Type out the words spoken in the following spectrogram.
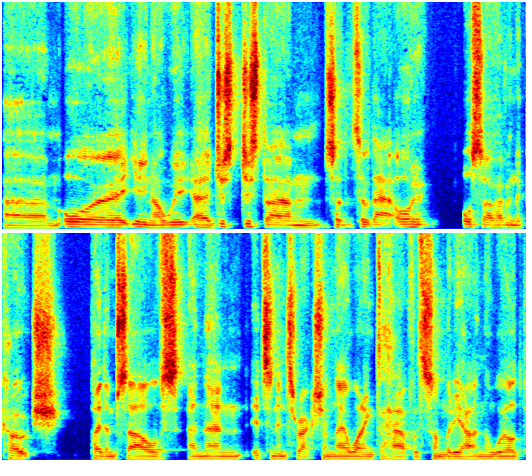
um, or you know, we uh, just just um, so so that, or also having the coach play themselves, and then it's an interaction they're wanting to have with somebody out in the world.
